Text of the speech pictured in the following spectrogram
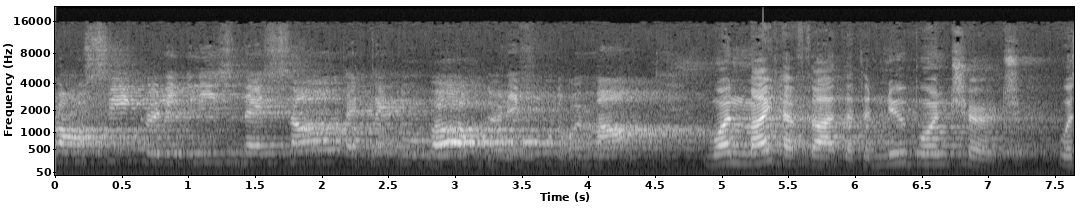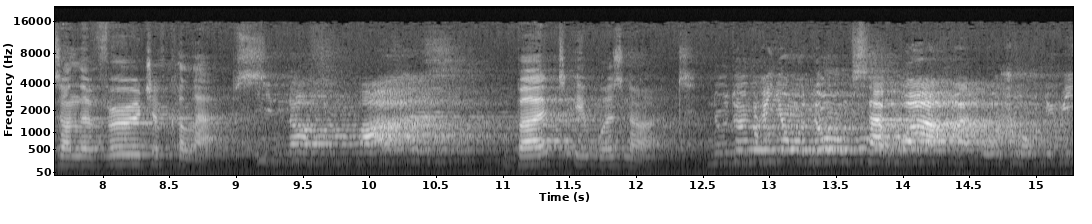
penser que l'Église naissante était au bord de l'effondrement. One might have thought that the newborn church was on the verge of collapse, Il n'en fut pas ainsi. but it was not. Nous devrions donc savoir aujourd'hui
